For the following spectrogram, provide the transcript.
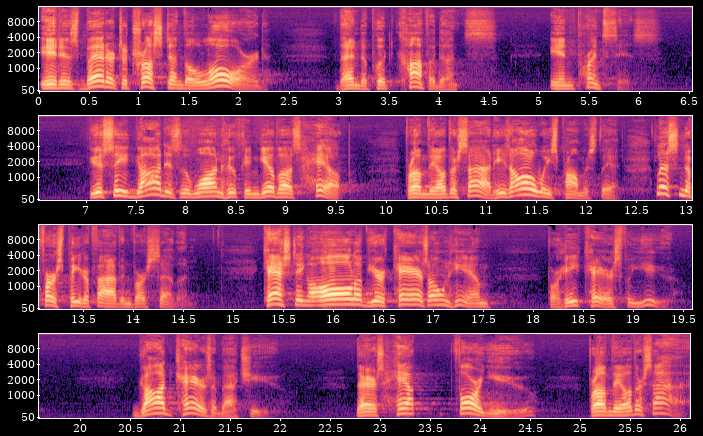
It is better to trust in the Lord than to put confidence in princes. You see, God is the one who can give us help from the other side. He's always promised that. Listen to 1 Peter 5 and verse 7. Casting all of your cares on Him, for He cares for you. God cares about you. There's help for you from the other side.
